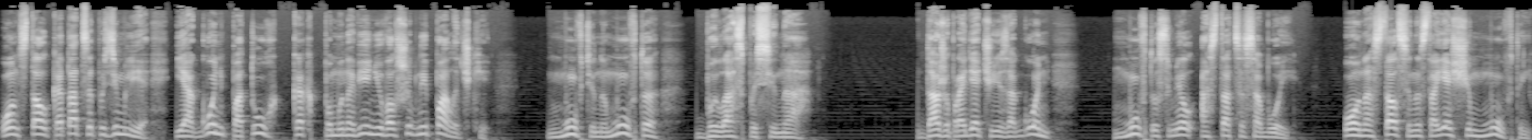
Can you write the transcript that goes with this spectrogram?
Он стал кататься по земле, и огонь потух, как по мановению волшебной палочки. Муфтина муфта была спасена. Даже пройдя через огонь, муфта сумел остаться собой. Он остался настоящим муфтой,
